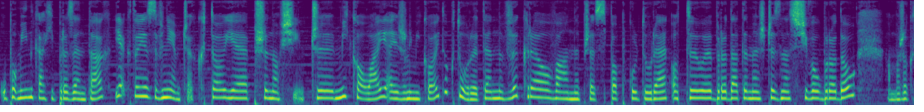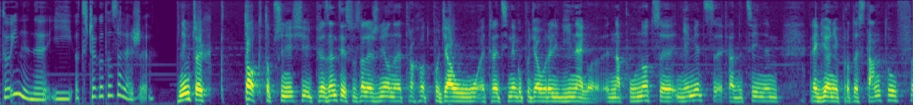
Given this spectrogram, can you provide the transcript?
upominkach i prezentach. Jak to jest w Niemczech? Kto je przynosi? Czy Mikołaj, a jeżeli Mikołaj, to który? Ten wykreowany przez popkulturę otyły, brodaty mężczyzna z siwą brodą? A może kto inny? I od czego to zależy? W Niemczech to, kto przyniesie prezenty, jest uzależnione trochę od podziału, tradycyjnego podziału religijnego. Na północy Niemiec, w tradycyjnym regionie protestantów,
